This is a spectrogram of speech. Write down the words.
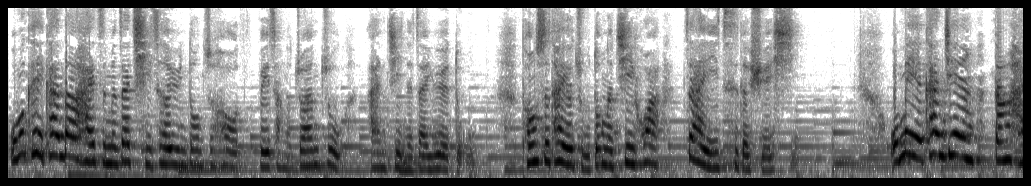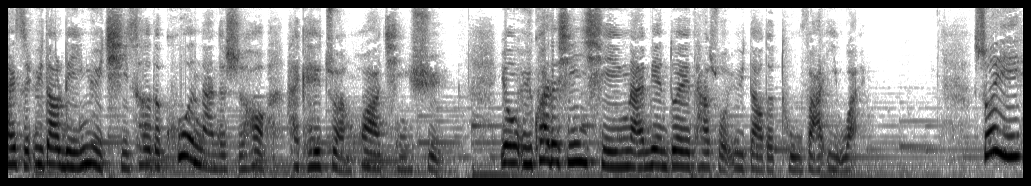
我们可以看到，孩子们在骑车运动之后，非常的专注、安静的在阅读，同时他也主动的计划再一次的学习。我们也看见，当孩子遇到淋雨骑车的困难的时候，还可以转化情绪，用愉快的心情来面对他所遇到的突发意外。所以，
